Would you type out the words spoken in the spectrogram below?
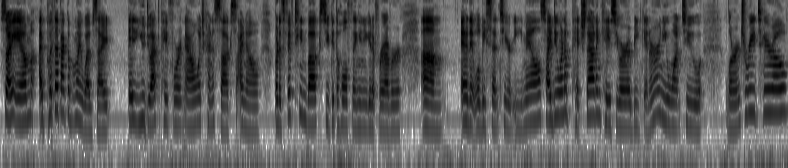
So I am I put that back up on my website. It, you do have to pay for it now, which kind of sucks. I know, but it's 15 bucks. You get the whole thing and you get it forever. Um, and it will be sent to your email. So I do want to pitch that in case you are a beginner and you want to learn to read tarot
